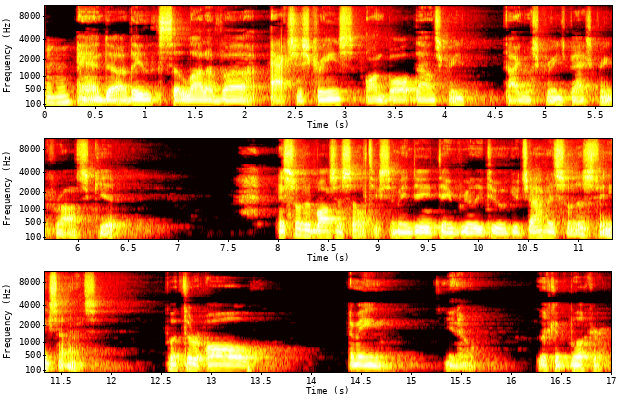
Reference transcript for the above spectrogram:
Mm-hmm. And uh, they set a lot of uh, action screens, on ball, down screen, diagonal screens, back screen, cross, skip. And so did Boston Celtics. I mean, they, they really do a good job. And so does Phoenix Suns. But they're all I mean, you know, look at Booker.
